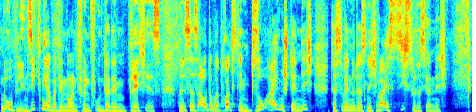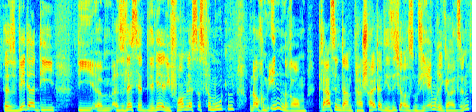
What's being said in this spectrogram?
ein Opel Insignia bei dem 9.5 unter dem Blech ist, dann ist das Auto aber trotzdem so eigenständig, dass wenn du das nicht weißt, siehst du das ja nicht. Das ist weder die die, ähm, also es lässt ja, weder die Form lässt das vermuten und auch im Innenraum. Klar sind da ein paar Schalter, die sicher aus dem GM-Regal sind,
